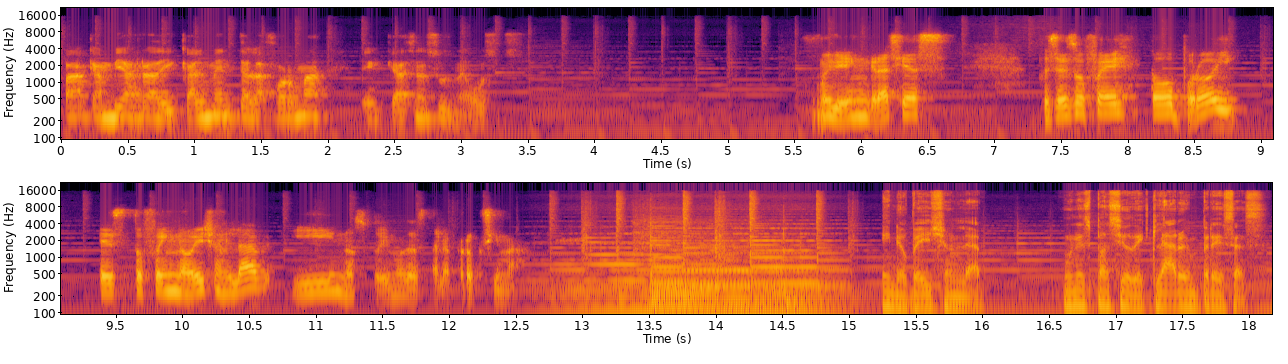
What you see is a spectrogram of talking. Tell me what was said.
para cambiar radicalmente la forma en que hacen sus negocios. Muy bien, gracias. Pues eso fue todo por hoy. Esto fue Innovation Lab y nos vemos hasta la próxima. Innovation Lab, un espacio de Claro Empresas.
